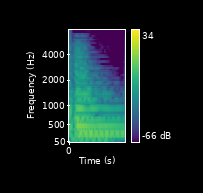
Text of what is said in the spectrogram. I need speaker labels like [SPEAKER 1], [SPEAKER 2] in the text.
[SPEAKER 1] you.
